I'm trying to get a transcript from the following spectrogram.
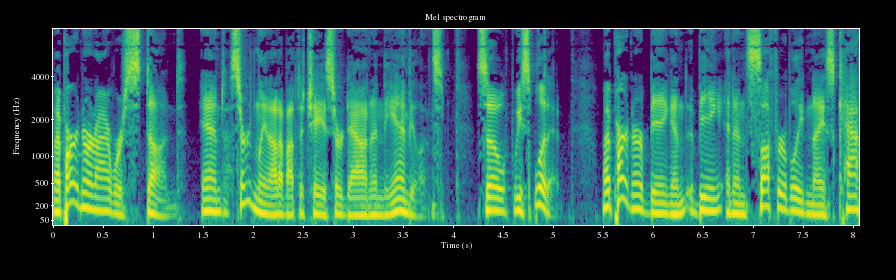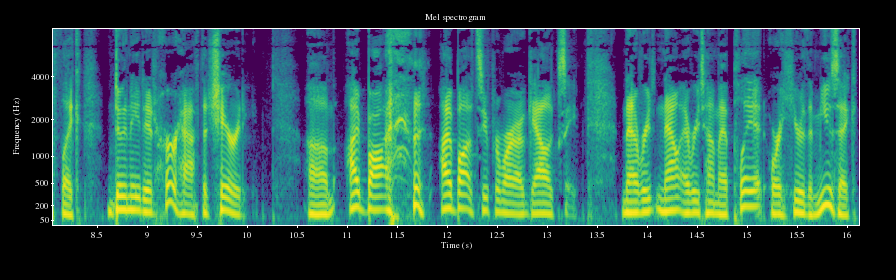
My partner and I were stunned, and certainly not about to chase her down in the ambulance. So we split it. My partner, being an, being an insufferably nice Catholic, donated her half to charity. Um, I bought I bought Super Mario Galaxy. Now every, now every time I play it or hear the music,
